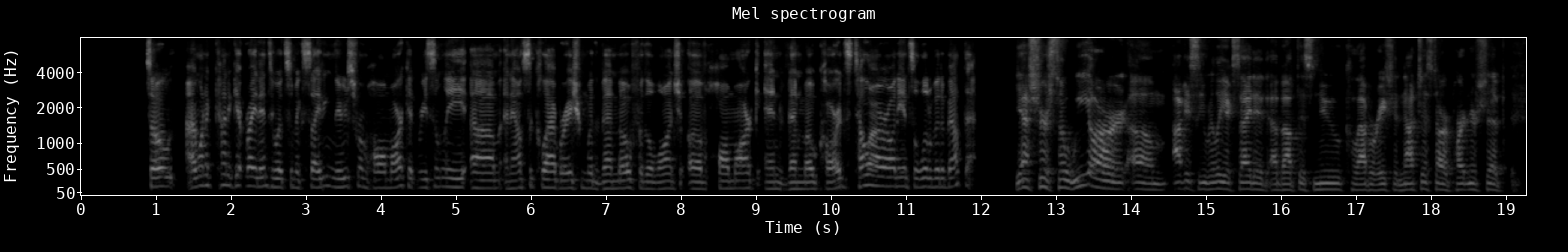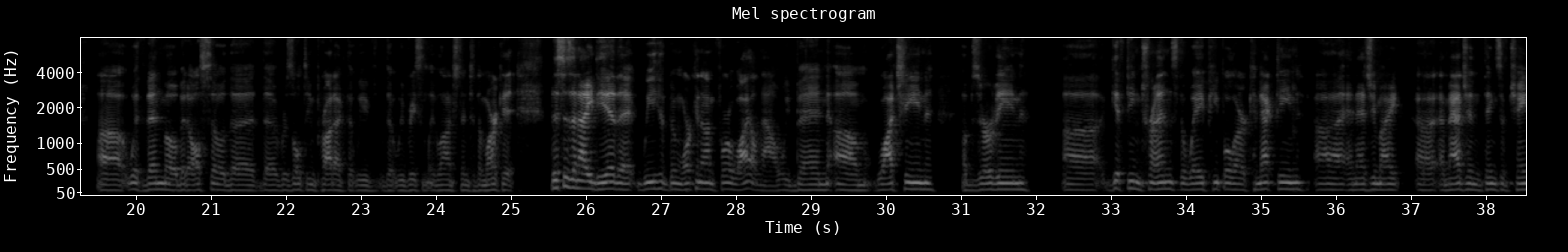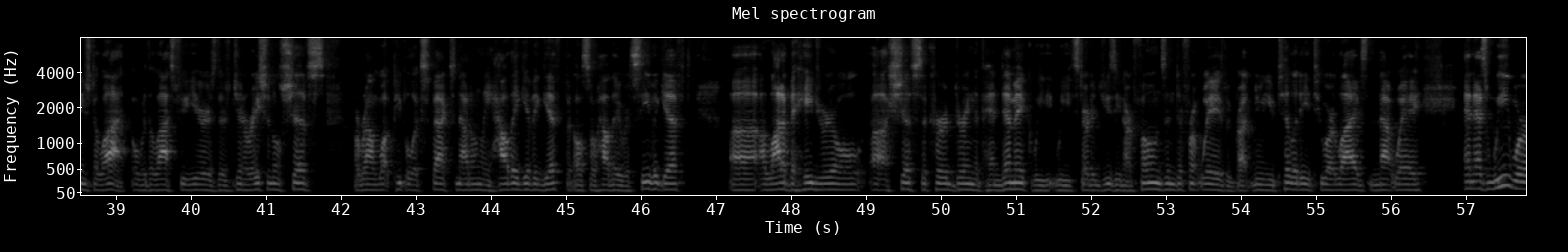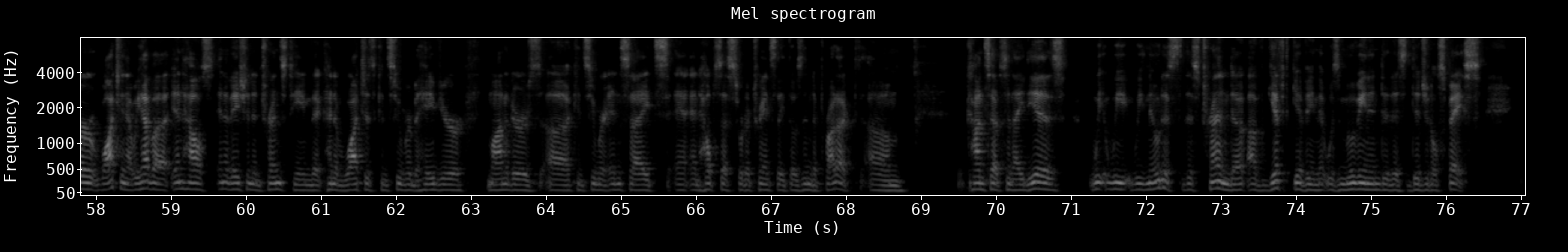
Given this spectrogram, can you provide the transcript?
So I want to kind of get right into it. Some exciting news from Hallmark. It recently um, announced a collaboration with Venmo for the launch of Hallmark and Venmo cards. Tell our audience a little bit about that. Yeah, sure. So we are um, obviously really excited about this new collaboration, not just our partnership uh, with Venmo, but also the the resulting product that we've that we've recently launched into the market. This is an idea that we have been working on for a while now. We've been um, watching, observing, uh, gifting trends, the way people are connecting, uh, and as you might uh, imagine, things have changed a lot over the last few years. There's generational shifts around what people expect, not only how they give a gift, but also how they receive a gift. Uh, a lot of behavioral uh, shifts occurred during the pandemic. We we started using our phones in different ways. We brought new utility to our lives in that way. And as we were watching that, we have an in-house innovation and trends team that kind of watches consumer behavior, monitors uh, consumer insights, and, and, helps us sort of translate those into product um, concepts and ideas we we we noticed this trend of, gift giving that was moving into this digital space.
